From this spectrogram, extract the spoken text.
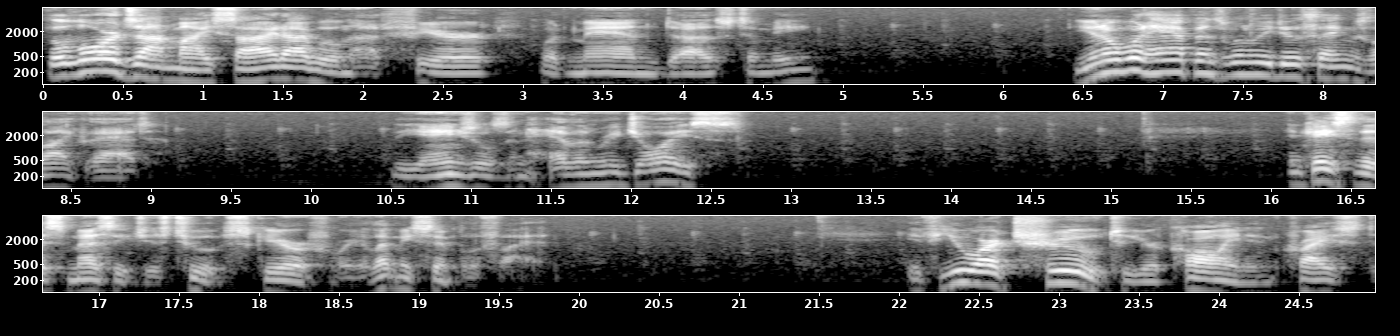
The Lord's on my side. I will not fear what man does to me. You know what happens when we do things like that? The angels in heaven rejoice. In case this message is too obscure for you, let me simplify it. If you are true to your calling in Christ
